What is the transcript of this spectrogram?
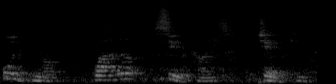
Ultimo quadro, Circles, cerchi.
